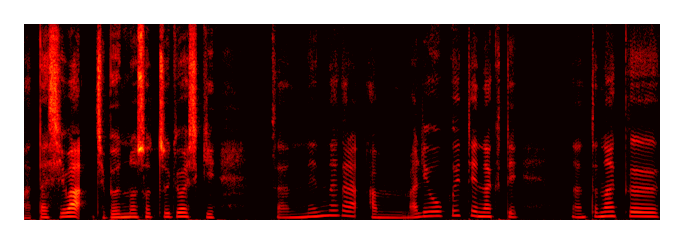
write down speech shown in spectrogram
私は自分の卒業式残念ながらあんまり覚えてなくてなんとなく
